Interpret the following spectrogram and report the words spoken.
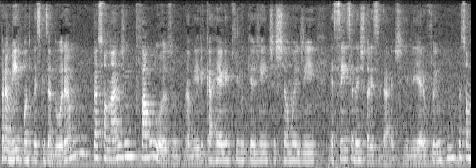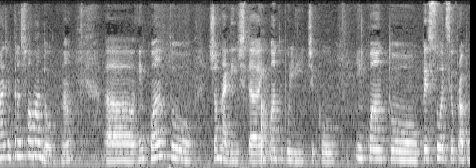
para mim, enquanto pesquisadora, é um personagem fabuloso. Ele carrega aquilo que a gente chama de essência da historicidade. Ele era, foi um personagem transformador, não? Uh, enquanto jornalista, enquanto político, enquanto pessoa de seu próprio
